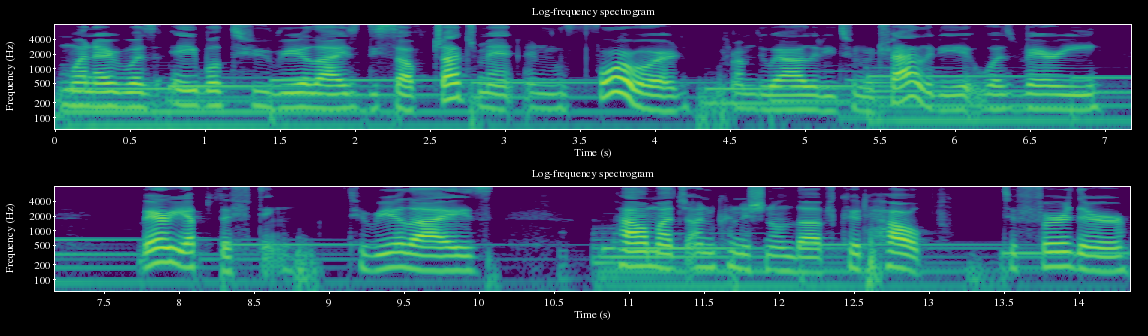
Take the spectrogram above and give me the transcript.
when I was able to realize the self judgment and move forward from duality to neutrality, it was very, very uplifting to realize how much unconditional love could help to further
